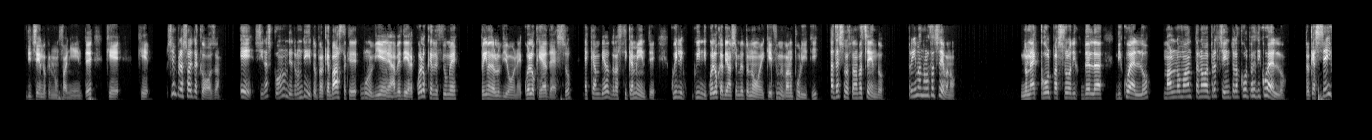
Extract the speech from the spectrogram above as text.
dicendo che non fa niente, che, che sempre la solita cosa e si nascondono dietro un dito perché basta che uno viene a vedere quello che era il fiume prima dell'alluvione quello che è adesso è cambiato drasticamente. Quindi, quindi, quello che abbiamo sempre detto noi, che i fiumi vanno puliti, adesso lo stanno facendo. Prima non lo facevano. Non è colpa solo di, del, di quello, ma al 99% la colpa è di quello. Perché se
